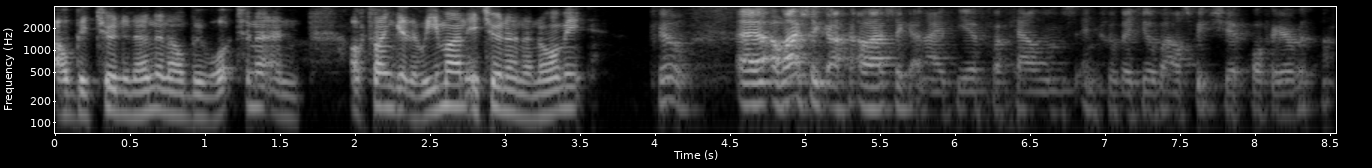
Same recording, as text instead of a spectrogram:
I'll be tuning in and I'll be watching it, and I'll try and get the wee man to tune in and all, mate. Cool. Uh, I've actually got I've actually got an idea for Callum's intro video, but I'll speak to you off air about that.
